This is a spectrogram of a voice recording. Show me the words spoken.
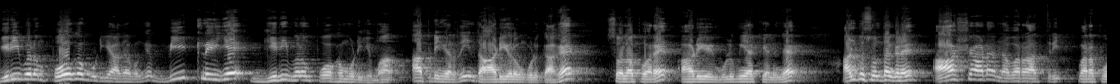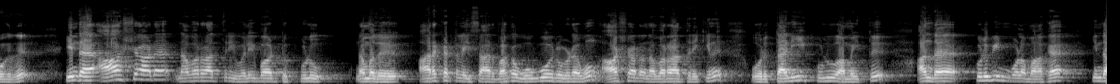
கிரிவலம் போக முடியாதவங்க வீட்டிலேயே கிரிவலம் போக முடியுமா? அப்படிங்கிறது இந்த ஆடியோவில் உங்களுக்காக சொல்ல போகிறேன் ஆடியோவை முழுமையாக கேளுங்க. அன்பு சொந்தங்களே ஆஷாட நவராத்திரி வரப்போகுது. இந்த ஆஷாட நவராத்திரி வழிபாட்டு குழு நமது அறக்கட்டளை சார்பாக ஒவ்வொரு விடவும் ஆஷாட நவராத்திரிக்குன்னு ஒரு தனி குழு அமைத்து அந்த குழுவின் மூலமாக இந்த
